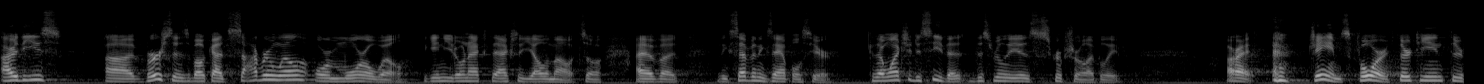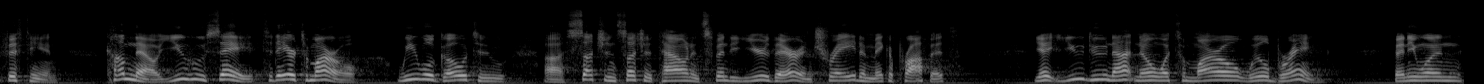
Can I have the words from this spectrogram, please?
Are these uh, verses about God's sovereign will or moral will? Again, you don't have to actually yell them out. So I have, uh, I think, seven examples here because I want you to see that this really is scriptural. I believe. All right, James 4 13 through 15. Come now, you who say, Today or tomorrow, we will go to uh, such and such a town and spend a year there and trade and make a profit. Yet you do not know what tomorrow will bring. If anyone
